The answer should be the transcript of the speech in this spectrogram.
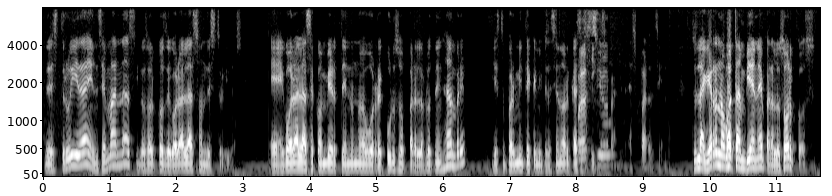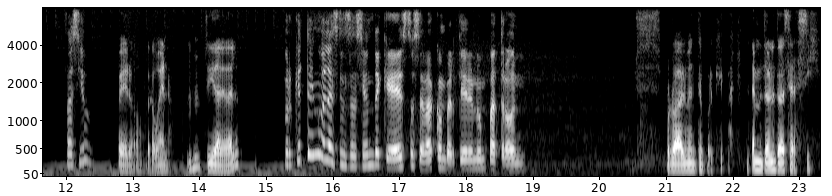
destruida en semanas y los orcos de Gorala son destruidos. Eh, Gorala se convierte en un nuevo recurso para la flota enjambre y esto permite que la infestación orca se siga esparciendo. Entonces la guerra no va tan bien, ¿eh? Para los orcos. Facio. Pero, pero bueno. Sí, dale, dale. ¿Por qué tengo la sensación de que esto se va a convertir en un patrón? Probablemente porque lamentablemente va a ser así.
